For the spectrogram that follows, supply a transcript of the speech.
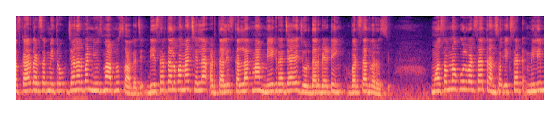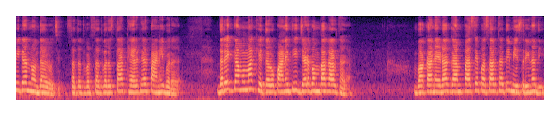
નમસ્કાર દર્શક મિત્રો જનઅર્પણ ન્યૂઝમાં આપનું સ્વાગત છે. દેસર તાલુકામાં છેલ્લા અડતાલીસ કલાકમાં મેઘરાજાએ જોરદાર બેટિંગ વરસાદ વરસ્યો. મોસમનો કુલ વરસાદ ત્રણસો એકસઠ મિલીમીટર નોંધાયો છે. સતત વરસાદ વરસતા ઠેર ઠેર પાણી ભરાયા. દરેક ગામોમાં ખેતરો પાણીથી જળબંબાકાર થયા. વાંકાનેડા ગામ પાસે પસાર થતી મેસરી નદી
